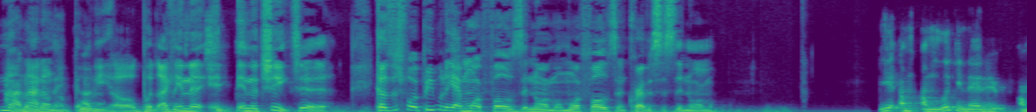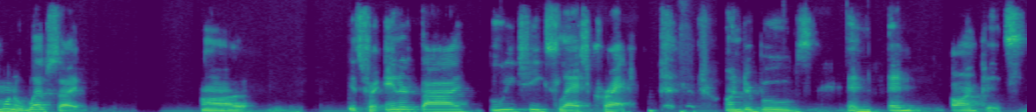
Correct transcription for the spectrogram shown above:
No, not on the booty hole, but like in the in, in the cheeks, yeah. Because it's for people that got more folds than normal, more folds and crevices than normal. Yeah, I'm I'm looking at it. I'm on a website. Uh it's for inner thigh, booty cheek slash crack, under boobs, and and armpits.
